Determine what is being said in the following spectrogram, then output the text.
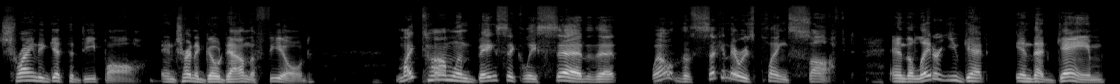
trying to get the deep ball and trying to go down the field, Mike Tomlin basically said that, well, the secondary is playing soft. And the later you get in that game,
